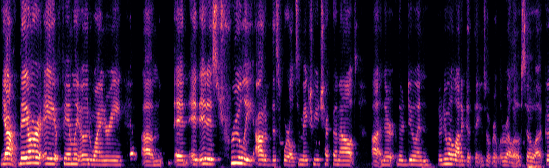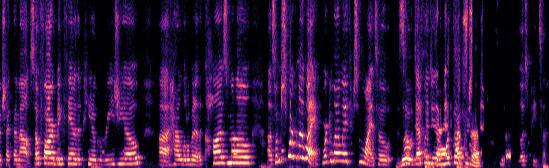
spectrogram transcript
yeah, they are a family owned winery. Um, and it, it is truly out of this world. So make sure you check them out. Uh, and they're they're doing they're doing a lot of good things over at Laurello. So uh, go check them out. So far, big fan of the Pinot Grigio. Uh, had a little bit of the Cosmo. Uh, so I'm just working my way, working my way through some wine. So so well, definitely do that. What that said, Los Pizza.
